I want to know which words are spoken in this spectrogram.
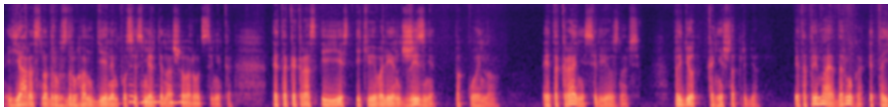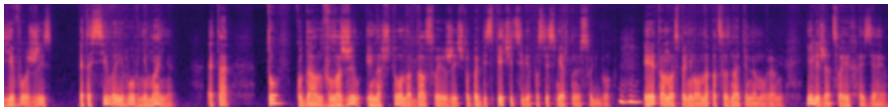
яростно друг с другом делим после смерти нашего родственника, это как раз и есть эквивалент жизни покойного. Это крайне серьезно все. Придет, конечно, придет. Это прямая дорога, это его жизнь, это сила его внимания, это то, куда он вложил и на что он отдал свою жизнь, чтобы обеспечить себе послесмертную судьбу. Угу. И это он воспринимал на подсознательном уровне или же от своих хозяев,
